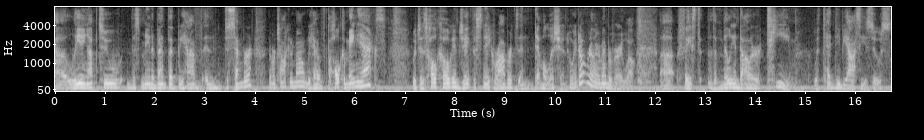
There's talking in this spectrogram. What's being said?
uh, leading up to this main event that we have in December that we're talking about. We have the Hulkamaniacs, which is Hulk Hogan, Jake the Snake Roberts, and Demolition, who I don't really remember very well, uh, faced the Million Dollar Team with Ted DiBiase, Zeus,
